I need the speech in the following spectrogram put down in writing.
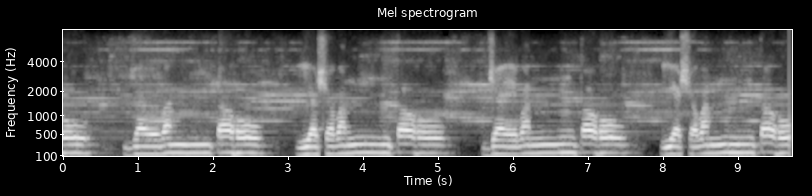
हो जयवंत हो यशवंत हो जयवंत हो यशवंत हो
